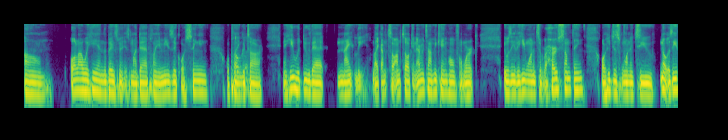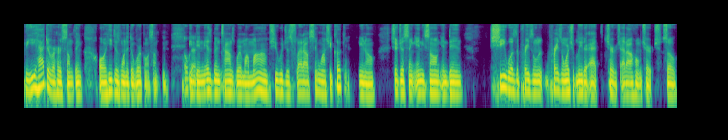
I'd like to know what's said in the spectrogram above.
um, all I would hear in the basement is my dad playing music or singing or playing Okay. guitar, and he would do that nightly. Like I'm I'm talking every time he came home from work, it was either he wanted to rehearse something or he just wanted to. No, it was either he had to rehearse something or he just wanted to work on something. okay. And then there's been times where my mom, she would just flat out sing while she cooking. You know, she'll just sing any song, and then she was the praise and praise and worship leader at the church at our home church. So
